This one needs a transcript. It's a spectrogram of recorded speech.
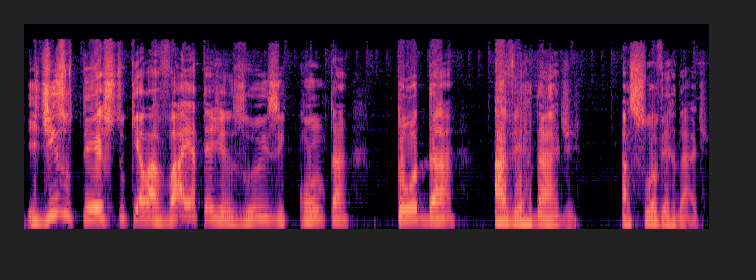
E diz o texto que ela vai até Jesus e conta toda a verdade, a sua verdade.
